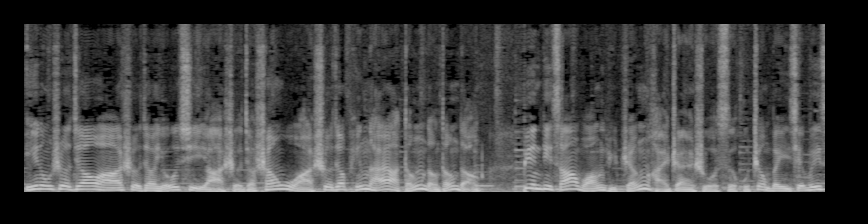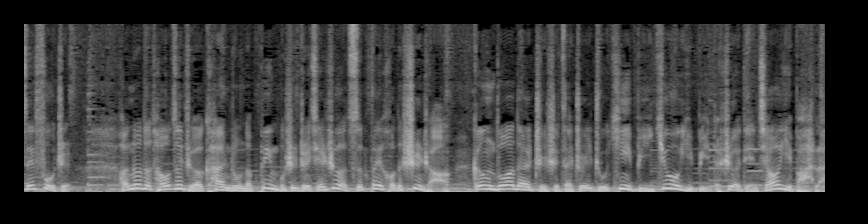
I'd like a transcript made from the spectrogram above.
移动社交啊、社交游戏啊、社交商务啊、社交平台啊等等等等，遍地撒网与人海战术似乎正被一些 VC 复制。很多的投资者看中的并不是这些热词背后的市场，更多的只是在追逐一笔又一笔的热点交易罢了。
